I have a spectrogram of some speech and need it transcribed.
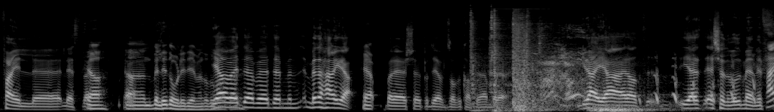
feilleste deg. Ja, eh, veldig dårlig idé. advokat. Ja, jeg vet, jeg vet, men, men det her er greia. Ja. Bare kjør på djevelens advokat. Jeg bare Greia er at jeg, jeg skjønner hva du mener. Hei,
